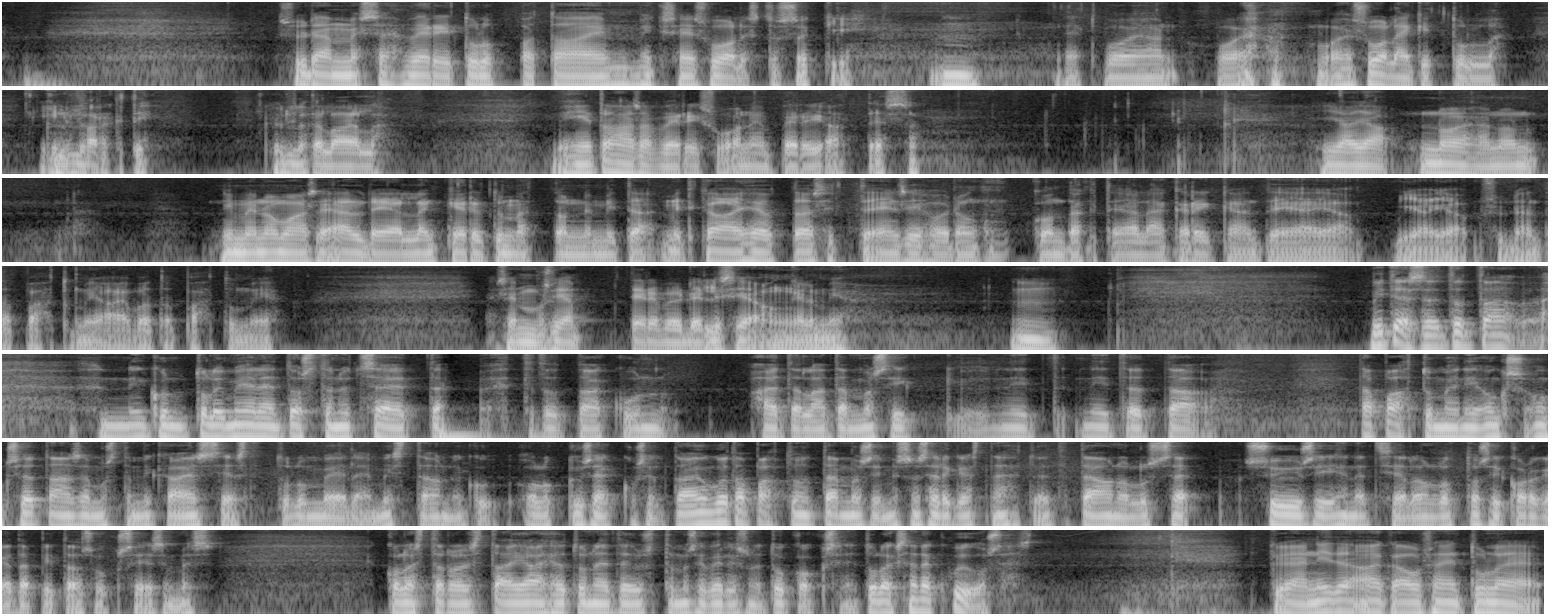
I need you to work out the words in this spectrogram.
sydämessä veritulppa tai miksei suolistossakin. Mm. Että voihan, voihan, voihan suoleenkin tulla Kyllä. infarkti Kyllä. yhtä lailla mihin tahansa verisuoneen periaatteessa. Ja, ja noihan on nimenomaan se LDLn kertymät tonne, mitä, mitkä aiheuttaa sitten ensihoidon kontakteja, lääkärikäyntejä ja, ja, ja sydäntapahtumia, aivotapahtumia semmoisia terveydellisiä ongelmia. Mm. Miten se, tota, niin kun tuli mieleen tuosta nyt se, että, että tota, kun ajatellaan tämmöisiä niitä, niitä tota, tapahtumia, niin onko jotain semmoista, mikä on ensisijaisesti tullut mieleen, mistä on niinku ollut kyse, kun se, tai onko tapahtunut tämmöisiä, missä on selkeästi nähty, että tämä on ollut se syy siihen, että siellä on ollut tosi korkeita pitoisuuksia esimerkiksi kolesterolista ei aiheutuneita just tämmöisiä verisuonitukoksia, niin tuleeko näitä kuin usein? Kyllä niitä aika usein tulee,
